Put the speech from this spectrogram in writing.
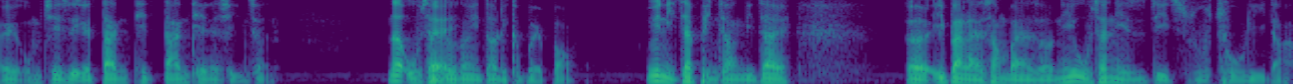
哎、我们其实是一个单天单天的行程，那午餐这个东西到底可不可以报？因为你在平常你在呃一般来上班的时候，你午餐你是自己处处理的啊、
